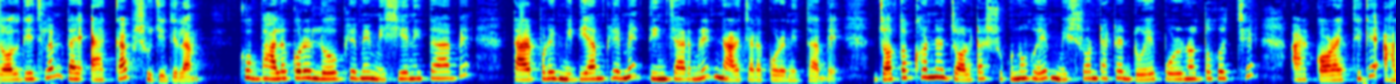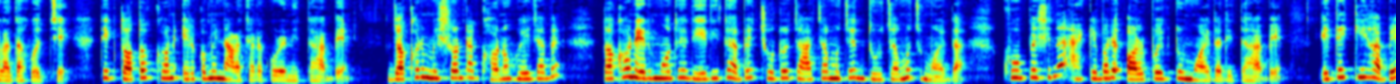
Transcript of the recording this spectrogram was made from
জল দিয়েছিলাম, তাই এক কাপ সুজি দিলাম। খুব ভালো করে লো ফ্লেমে মিশিয়ে নিতে হবে, তারপরে মিডিয়াম ফ্লেমে তিন চার মিনিট নাড়াচাড়া করে নিতে হবে। যতক্ষণ না জলটা শুকনো হয়ে মিশ্রণটা একটা ডোয়ে পরিণত হচ্ছে আর কড়াই থেকে আলাদা হচ্ছে, ঠিক ততক্ষণ এরকমই নাড়াচাড়া করে নিতে হবে। যখন মিশ্রণটা ঘন হয়ে যাবে, তখন এর মধ্যে দিয়ে দিতে হবে ছোট চা চামচের দু চামচ ময়দা। খুব বেশি না, একেবারে অল্প একটু ময়দা দিতে হবে। এতে কি হবে?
